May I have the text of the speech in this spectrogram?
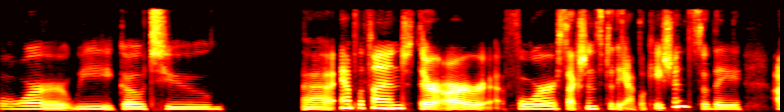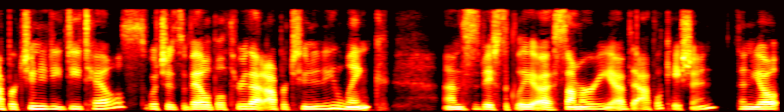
Before we go to uh, Amplifund, there are four sections to the application. So the opportunity details, which is available through that opportunity link. Um, this is basically a summary of the application. Then you'll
